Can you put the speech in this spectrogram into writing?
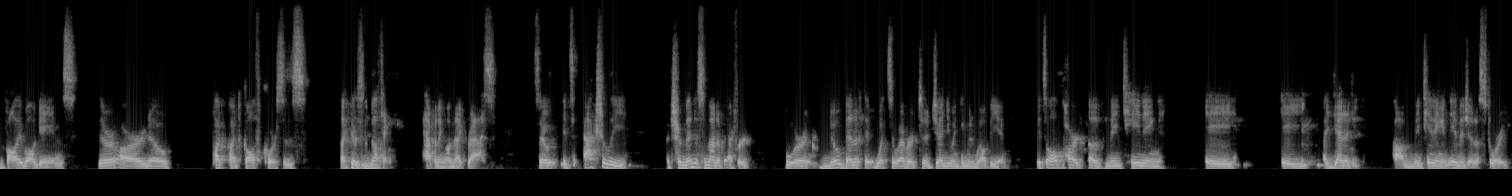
volleyball games. There are no putt-putt golf courses. Like there's nothing happening on that grass. So it's actually a tremendous amount of effort for no benefit whatsoever to genuine human well-being. It's all part of maintaining a, a identity, um, maintaining an image and a story.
